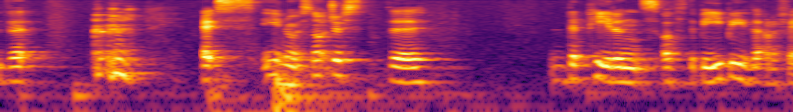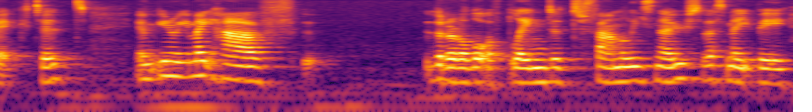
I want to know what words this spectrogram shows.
that it's you know it's not just the the parents of the baby that are affected. Um, you know, you might have there are a lot of blended families now, so this might be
